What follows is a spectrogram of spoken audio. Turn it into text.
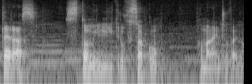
Teraz 100 ml soku pomarańczowego.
